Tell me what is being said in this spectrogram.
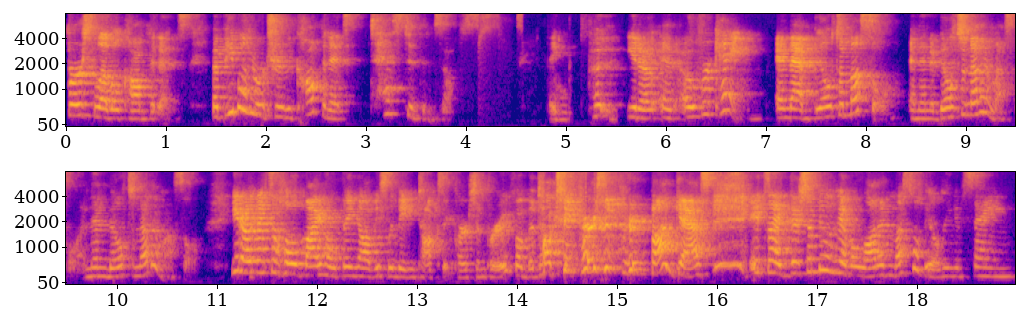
first level confidence. But people who are truly confident tested themselves. They put, you know, and overcame, and that built a muscle, and then it built another muscle, and then built another muscle. You know, and that's a whole my whole thing, obviously being toxic person proof on the toxic person proof podcast. It's like there's some people who have a lot of muscle building of saying,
